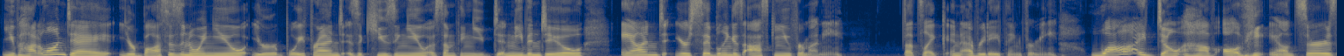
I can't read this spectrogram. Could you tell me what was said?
you've had a long day, your boss is annoying you, your boyfriend is accusing you of something you didn't even do, and your sibling is asking you for money. That's like an everyday thing for me. While I don't have all the answers,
